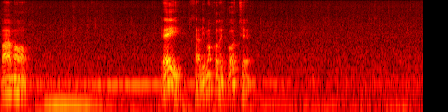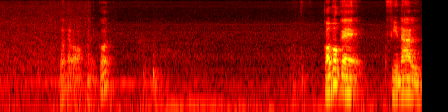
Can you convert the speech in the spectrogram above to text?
Vamos. ¡Ey! Salimos con el coche. ¿Dónde vamos con el coche? ¿Cómo que final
